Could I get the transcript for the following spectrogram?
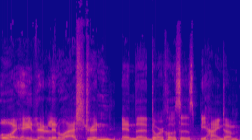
"Oi, hey there, little Astrid!" And the door closes behind him,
